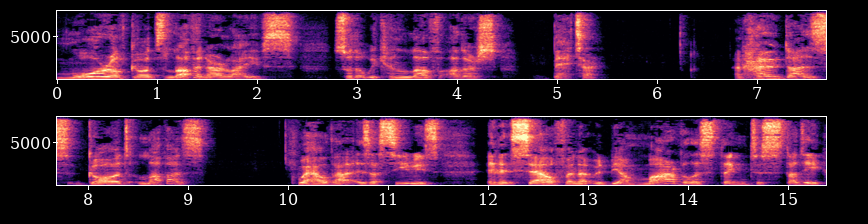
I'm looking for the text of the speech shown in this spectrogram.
more of God's love in our lives so that we can love others better. And how does God love us? Well, that is a series in itself, and it would be a marvelous thing to study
